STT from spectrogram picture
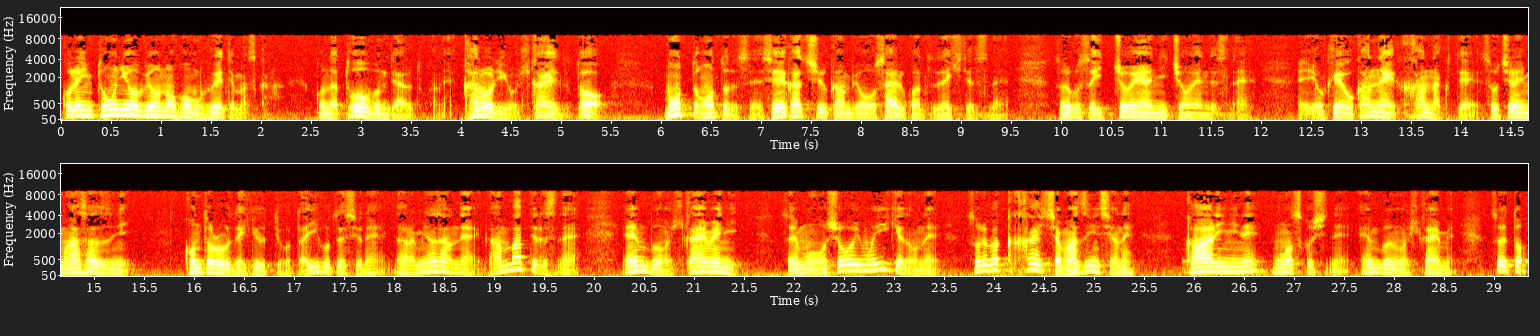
これに糖尿病の方も増えてますから、今度は糖分であるとかね、カロリーを控えると、もっともっとですね、生活習慣病を抑えることができてですね、それこそ1兆円や2兆円ですね、余計お金かかんなくて、そちらに回さずに、コントロールできるっていうことはいいことですよね。だから皆さんね、頑張ってですね、塩分を控えめに、それもお醤油もいいけどね、そればっかかけちゃまずいんですよね。代わりにね、もう少しね、塩分を控えめ。それと、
